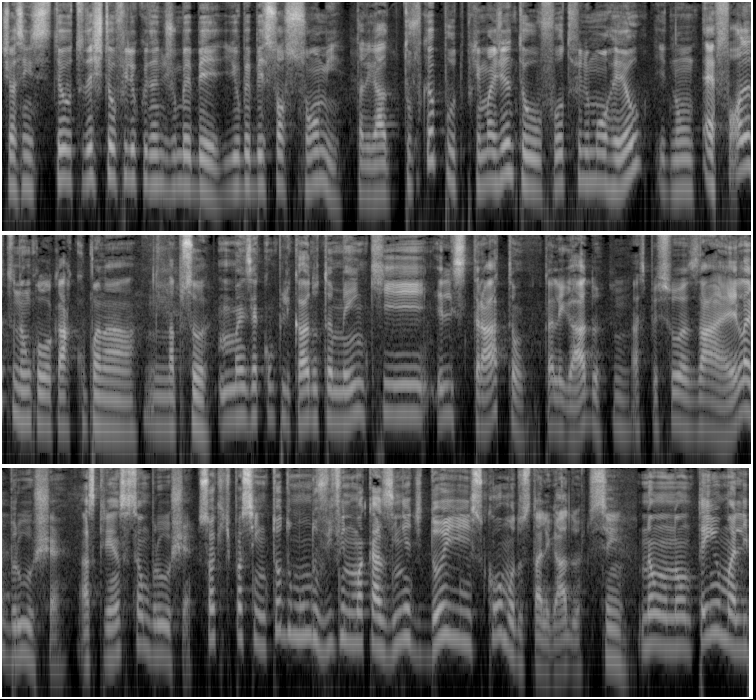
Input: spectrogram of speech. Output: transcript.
tipo assim, se teu, tu deixa teu filho cuidando de um bebê e o bebê só some, tá ligado? Tu fica puto. Porque imagina, teu outro filho morreu e não. É foda tu não colocar a culpa na, na pessoa. Mas é complicado também que eles tratam, tá ligado? Hum. As pessoas, ah, ela é bruxa, as crianças são bruxa. Só que, tipo assim, todo mundo vive numa casinha de dois cômodos, tá ligado? Sim. Não, não tem uma liberdade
